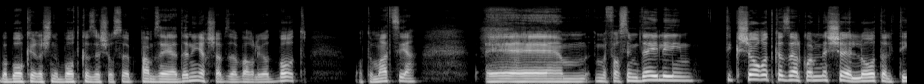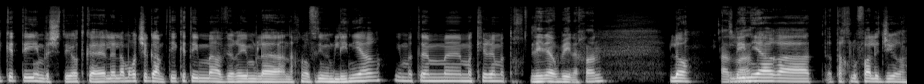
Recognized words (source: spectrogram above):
בבוקר יש לנו בוט כזה שעושה פעם זה היה ידני עכשיו זה עבר להיות בוט אוטומציה. Um, מפרסמים דיילי תקשורת כזה על כל מיני שאלות על טיקטים ושטויות כאלה למרות שגם טיקטים מעבירים ל... אנחנו עובדים עם ליניאר אם אתם uh, מכירים את ליניאר בי נכון? לא? ליניאר התחלופה לג'ירה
